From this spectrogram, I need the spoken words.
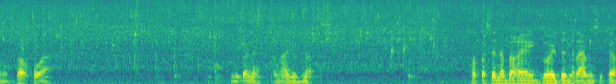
ang tokwa. Hindi pala, ang hollow blocks. Papasa na ba kay Gordon Ramsay to?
